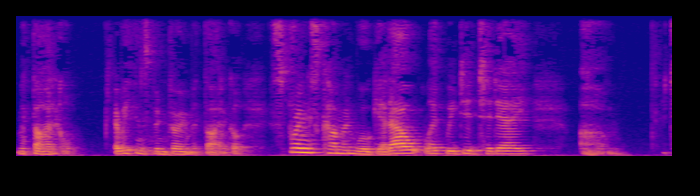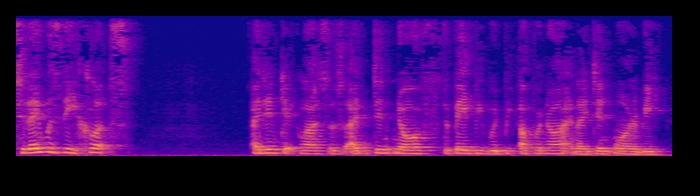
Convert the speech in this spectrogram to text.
methodical. Everything's been very methodical. Spring's coming, we'll get out like we did today. Um, today was the eclipse. I didn't get glasses. I didn't know if the baby would be up or not, and I didn't want to be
